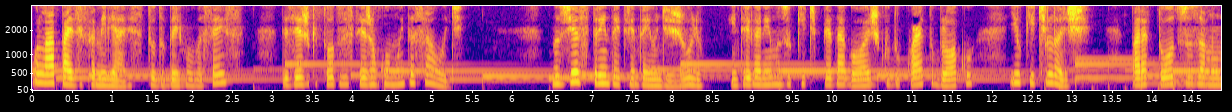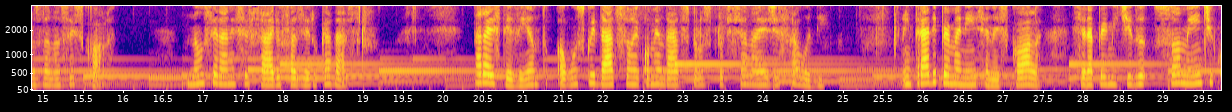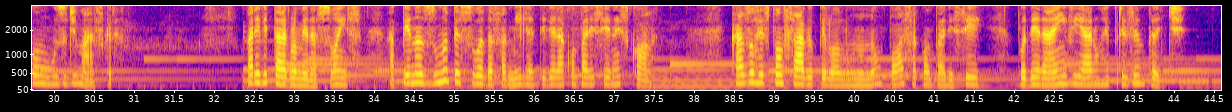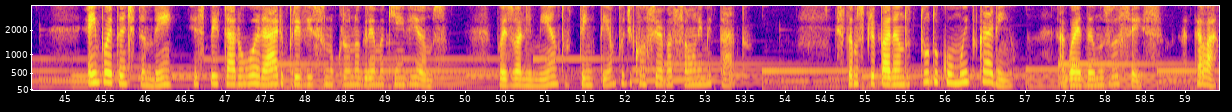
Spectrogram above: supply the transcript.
Olá, pais e familiares, tudo bem com vocês? Desejo que todos estejam com muita saúde. Nos dias 30 e 31 de julho, entregaremos o kit pedagógico do quarto bloco e o kit lanche para todos os alunos da nossa escola. Não será necessário fazer o cadastro. Para este evento, alguns cuidados são recomendados pelos profissionais de saúde. Entrada e permanência na escola será permitido somente com o uso de máscara. Para evitar aglomerações, apenas uma pessoa da família deverá comparecer na escola. Caso o responsável pelo aluno não possa comparecer, poderá enviar um representante. É importante também respeitar o horário previsto no cronograma que enviamos, pois o alimento tem tempo de conservação limitado. Estamos preparando tudo com muito carinho Aguardamos vocês. Até lá!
